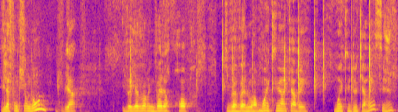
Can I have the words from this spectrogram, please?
Et la fonction d'onde, eh bien, il va y avoir une valeur propre qui va valoir moins Q1 carré, moins Q2 carré. C'est juste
